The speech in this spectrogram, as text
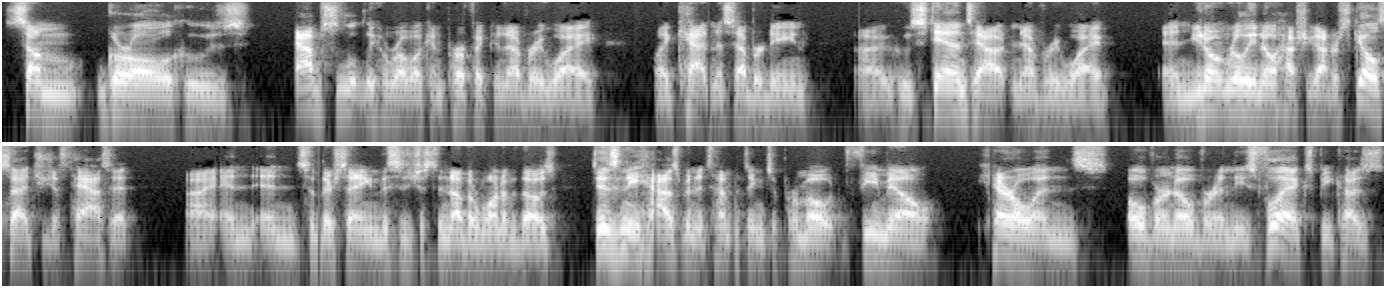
some girl who's absolutely heroic and perfect in every way, like Katniss Everdeen, uh, who stands out in every way. And you don't really know how she got her skill set; she just has it. Uh, and and so they're saying this is just another one of those. Disney has been attempting to promote female heroines over and over in these flicks because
